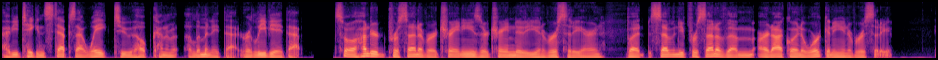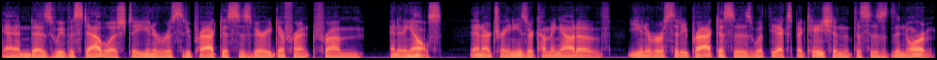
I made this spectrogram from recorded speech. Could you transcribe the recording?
have you taken steps that Wake to help kind of eliminate that or alleviate that? So 100% of our trainees are trained at a university, Aaron, but 70% of them are not going to work in a university. And as we've established, a university practice is very different from anything else. And our trainees are coming out of university practices with the expectation that this is the norm.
